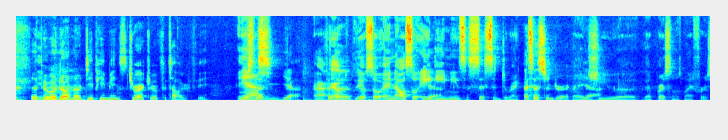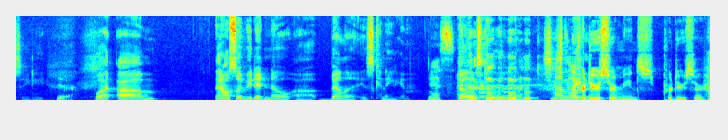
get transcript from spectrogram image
For the people who don't know, DP means director of photography. Yeah. Just letting- yeah. Uh, yeah, the yeah, so and also AD Yeah. means assistant director. assistant director. Right. Yeah. She uh, that person was my first AD. yeah. But um, and also if you didn't know, uh, Bella is Canadian. Yes. Bella's Canadian. I'm- I'm- Canadian. Producer means producer.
